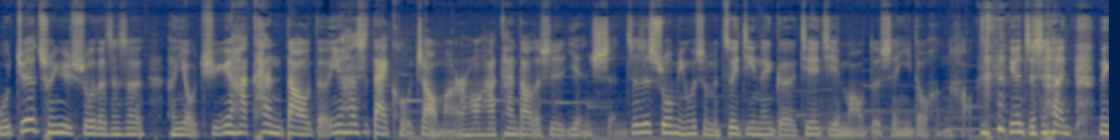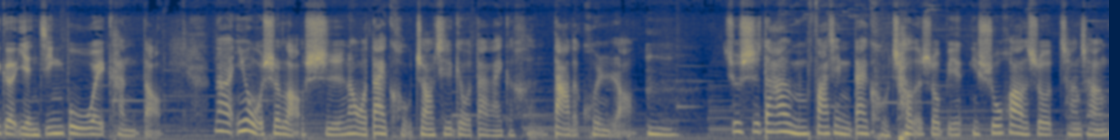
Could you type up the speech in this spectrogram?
我觉得淳宇说的真是很有趣，因为他看到的，因为他是戴口罩嘛，然后他看到的是眼神，这是说明为什么最近那个接睫毛的生意都很好，因为只是他那个眼睛部位看到。那因为我是老师，那我戴口罩其实给我带来一个很大的困扰，嗯，就是大家有没有发现，你戴口罩的时候，别你说话的时候，常常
